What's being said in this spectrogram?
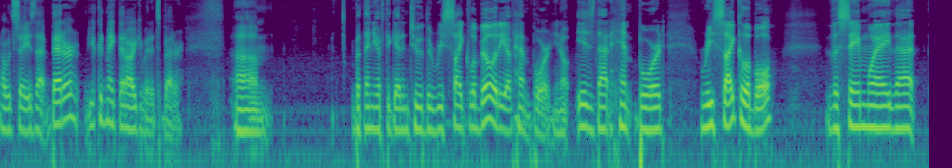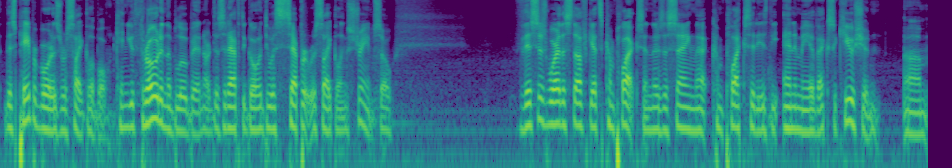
I would say, is that better? You could make that argument it's better. Um, but then you have to get into the recyclability of hemp board. You know, is that hemp board recyclable the same way that this paperboard is recyclable. Can you throw it in the blue bin or does it have to go into a separate recycling stream? So this is where the stuff gets complex and there's a saying that complexity is the enemy of execution. Um,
